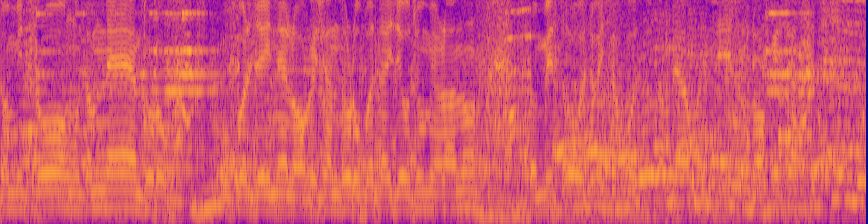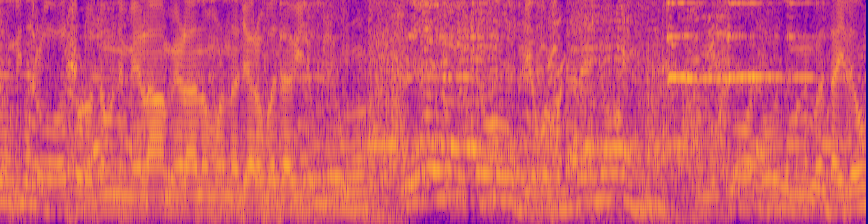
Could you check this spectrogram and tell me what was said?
તો મિત્રો, હું તમને થોડુંક ઉપર જઈને લોકેશન થોડું બતાવી દઉં છું મેળાનું. તો મિત્રો, જોઈ શકો છો તમે આ મંદિરનું લોકેશન મિત્રો, થોડો તમને મેળા મેળાનો પણ નજારો બતાવી શકું છું હું. મિત્રો વીડિયો પર બના રહેજો. મિત્રો, થોડું તમને બતાવી દઉં.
